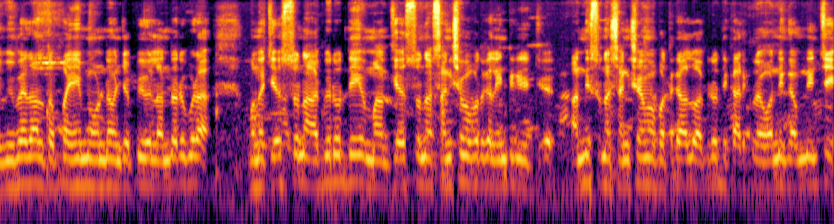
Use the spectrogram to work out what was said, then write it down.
విభేదాలు తప్ప ఏమి ఉండవని చెప్పి వీళ్ళందరూ కూడా మన చేస్తున్న అభివృద్ధి మనం చేస్తున్న సంక్షేమ పథకాలు ఇంటికి అందిస్తున్న సంక్షేమ పథకాలు అభివృద్ధి కార్యక్రమం అవన్నీ గమనించి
